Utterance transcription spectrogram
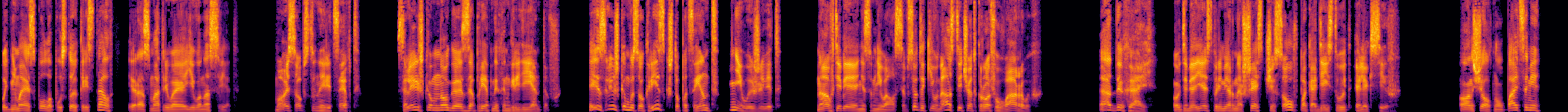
поднимая с пола пустой кристалл и рассматривая его на свет. «Мой собственный рецепт. Слишком много запретных ингредиентов. И слишком высок риск, что пациент не выживет. Но в тебе я не сомневался. Все-таки у нас течет кровь Уваровых. Отдыхай. У тебя есть примерно 6 часов, пока действует эликсир». Он щелкнул пальцами,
